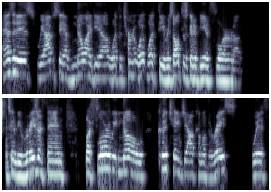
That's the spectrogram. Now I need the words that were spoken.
As it is, we obviously have no idea what the turn what, what the result is going to be in Florida. It's going to be razor thin, but Florida we know could change the outcome of the race with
